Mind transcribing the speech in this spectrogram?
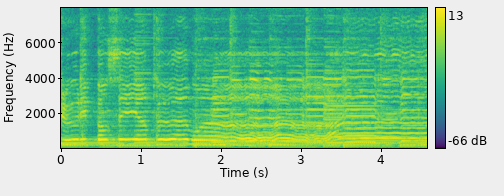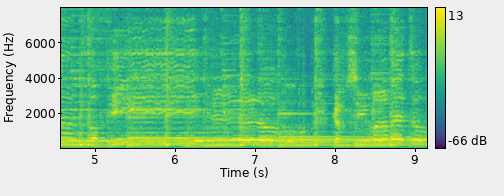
Je voulais penser un peu à moi. De l'eau, comme sur un bateau.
